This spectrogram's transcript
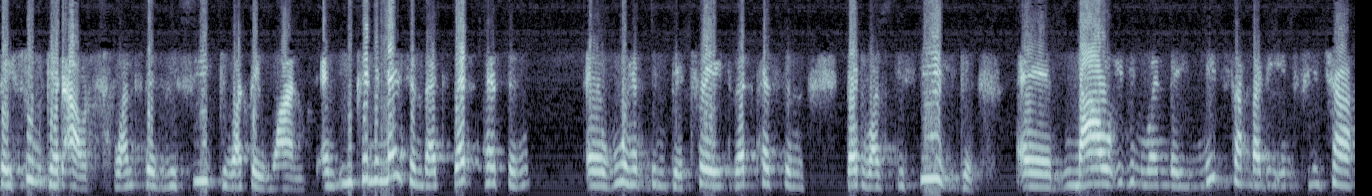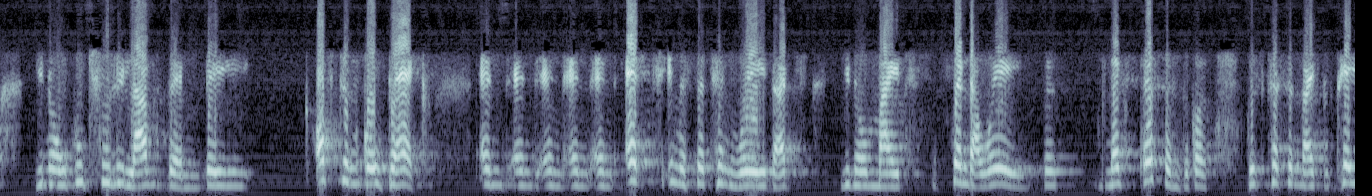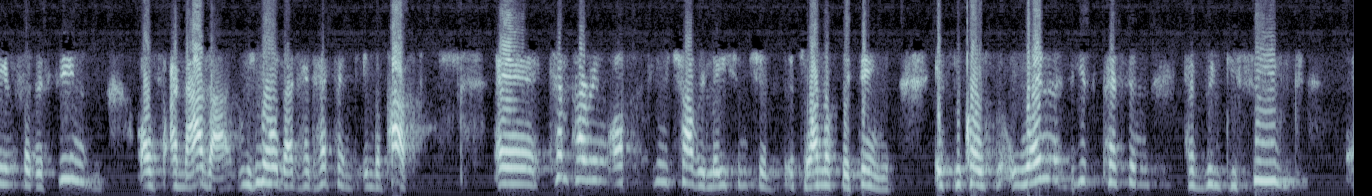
they soon get out once they've received what they want. And you can imagine that that person uh, who had been betrayed, that person that was deceived, uh, now even when they meet somebody in future, you know, who truly loves them, they often go back and, and, and, and, and act in a certain way that, you know, might send away this next person because this person might be paying for the sins of another, we know that had happened in the past. Uh, tempering of future relationships is one of the things. It's because when this person have been deceived.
